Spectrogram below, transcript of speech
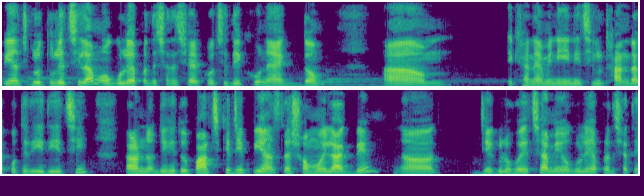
পেঁয়াজগুলো তুলেছিলাম ওগুলো আপনাদের সাথে শেয়ার করছি। দেখুন, একদম এখানে আমি নিয়ে নিয়েছি ঠান্ডা করতে দিয়ে দিয়েছি। কারণ যেহেতু পাঁচ কেজি পেঁয়াজ তার সময় লাগবে যেগুলো হয়েছে, আমি ওগুলোই আপনাদের সাথে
